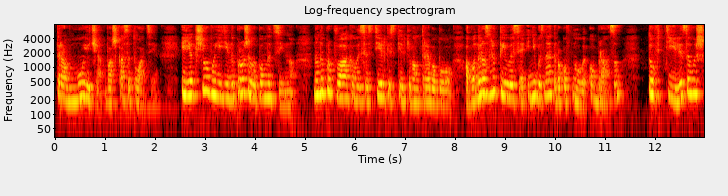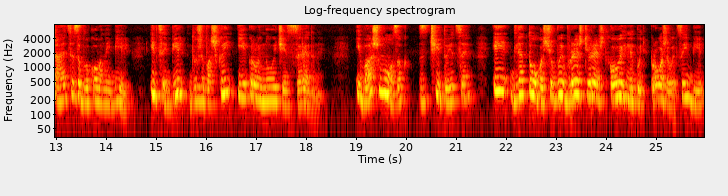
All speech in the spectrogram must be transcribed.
травмуюча важка ситуація. І якщо ви її не прожили повноцінно, ну не проплакалися стільки, скільки вам треба було, або не розлютилися і ніби, знаєте, проковтнули образу, то в тілі залишається заблокований біль. І цей біль дуже важкий і руйнуючий зсередини. І ваш мозок зчитує це. І для того, щоб ви, врешті-решт, коли-небудь прожили цей біль,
